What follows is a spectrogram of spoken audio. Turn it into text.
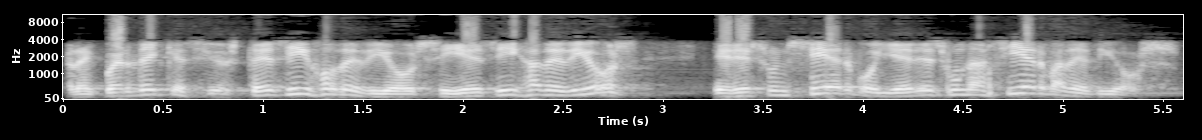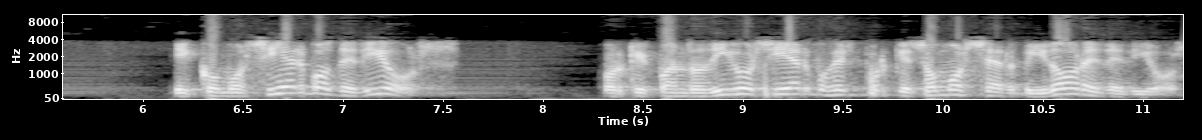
Recuerde que si usted es hijo de Dios, si es hija de Dios, eres un siervo y eres una sierva de Dios. Y como siervo de Dios, porque cuando digo siervos es porque somos servidores de Dios.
